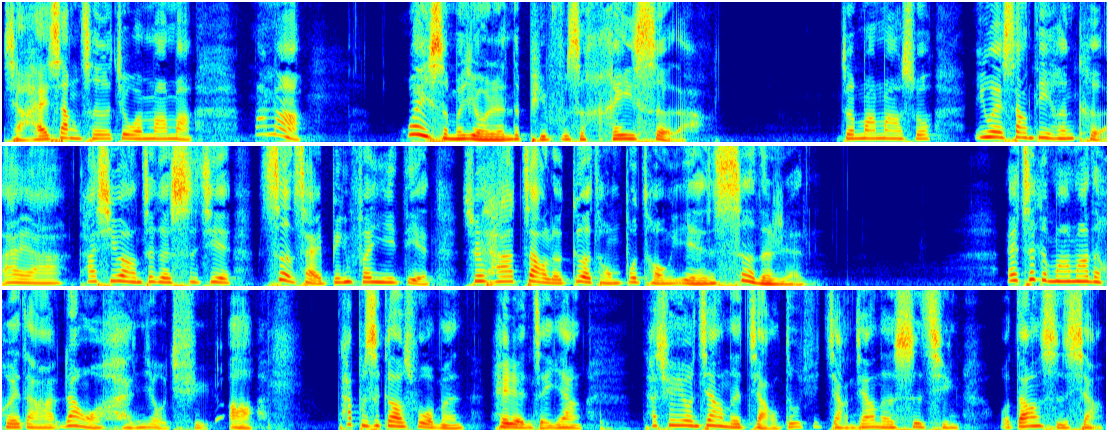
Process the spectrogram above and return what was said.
小孩上车就问妈妈：“妈妈，为什么有人的皮肤是黑色的？”这妈妈说：“因为上帝很可爱啊，他希望这个世界色彩缤纷一点，所以他造了各同不同颜色的人。”哎，这个妈妈的回答让我很有趣啊！她不是告诉我们黑人怎样，她却用这样的角度去讲这样的事情。我当时想，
